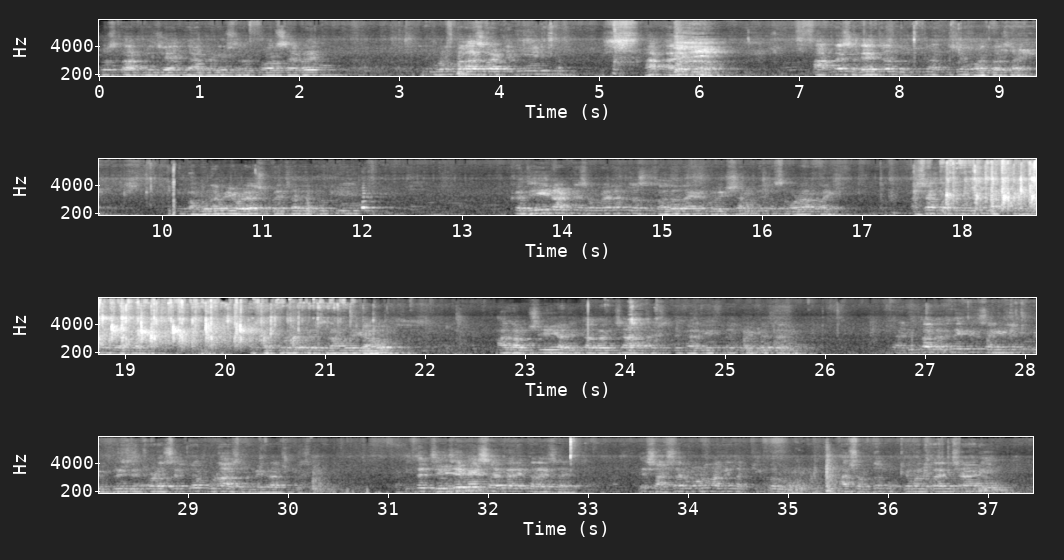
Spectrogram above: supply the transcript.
स्वस्त आपले जे आहेत आदरणीय शरद पवार साहेब आहेत. म्हणून मला असं वाटतं की हा कार्यक्रम आपल्या सगळ्यांच्या दृष्टीने अतिशय महत्त्वाचा आहे. आणि भाऊला मी एवढ्या शुभेच्छा देतो की कधीही नाट्य संमेलन जसं झालं नाही भविष्यामध्ये तसं होणार नाही अशा पद्धतीने संपूर्ण परिसरामध्ये घ्यावं. आज आमची अजितदादांच्या अध्यक्षतेखाली बैठक झाली. अजितदादांनी देखील सांगितलं की पिंपरी चिंचवड असेल किंवा पुन्हा असेल मेघराज असेल. तिथं जे जे काही सहकार्य करायचं आहे ते शासन म्हणून आम्ही नक्की करू. हा शब्द मुख्यमंत्र्यांच्या आणि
